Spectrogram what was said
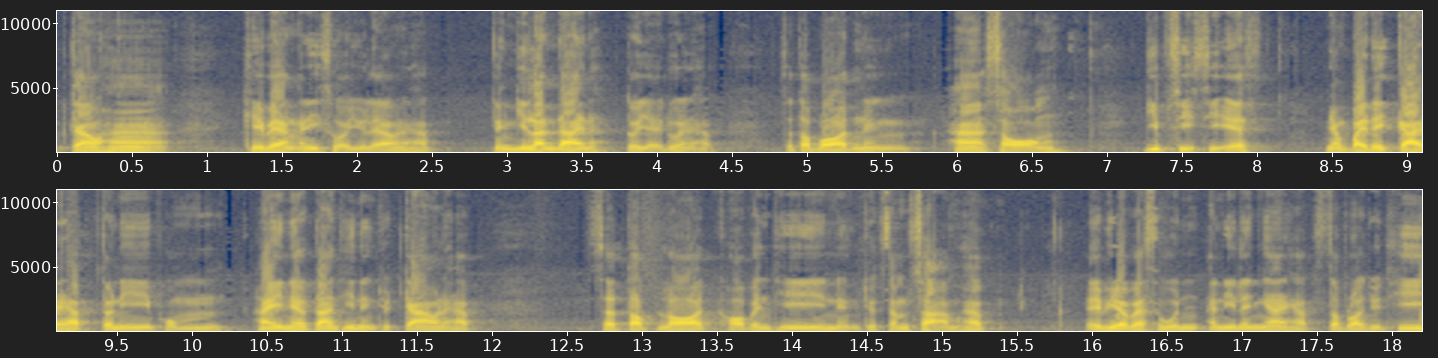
5.95 K-Bank อันนี้สวยอยู่แล้วนะครับ อย่างนี้รันได้นะ ตัวใหญ่ด้วยนะครับสต็อปลอส152 24 CS ยังไปได้ไกลครับ ตัวนี้ผมให้แนวต้านที่ 1.9 นะครับ Stop Loss ขอเป็นที่ 1.33 ครับ APL 80 อันนี้เล่นง่ายครับ Stop Loss อยู่ที่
